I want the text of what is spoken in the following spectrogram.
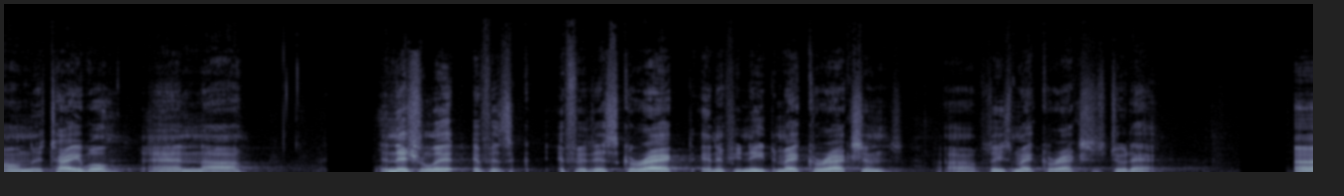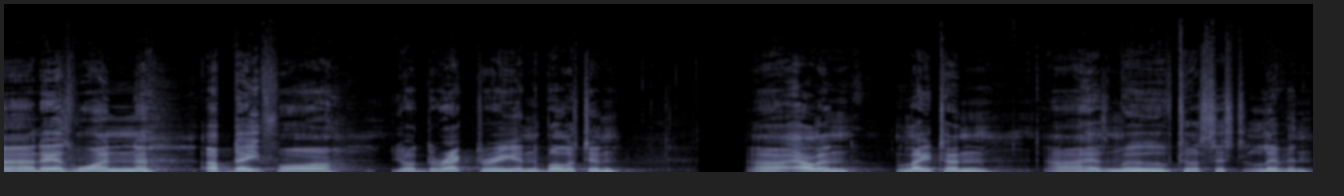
on the table and uh, initial it if, it's, if it is correct, and if you need to make corrections, uh, please make corrections to that. Uh, there's one update for your directory in the bulletin. Uh, Alan Layton uh, has moved to assisted living.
